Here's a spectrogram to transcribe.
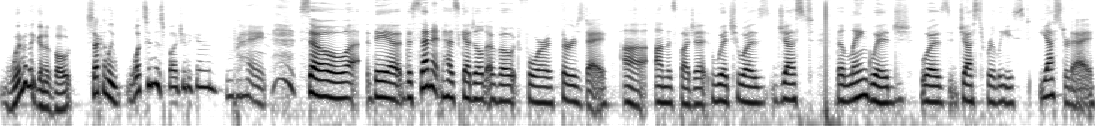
when are they going to vote? Secondly, what's in this budget again? Right. So they, uh, the Senate has scheduled a vote for Thursday uh, on this budget, which was just the language was just released yesterday.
